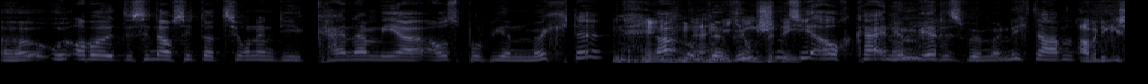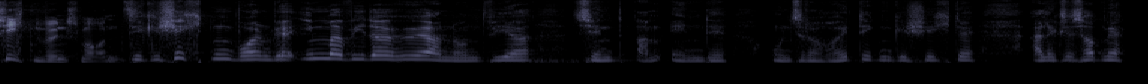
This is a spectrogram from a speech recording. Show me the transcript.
äh, aber das sind auch Situationen, die keiner mehr ausprobieren möchte. ja, und wir wünschen unbedingt. sie auch keinem mehr, das wollen wir nicht haben. Aber die Geschichten wünschen wir uns. Die Geschichten wollen wir immer wieder hören und wir sind am Ende unserer heutigen Geschichte. Alex, es hat mir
